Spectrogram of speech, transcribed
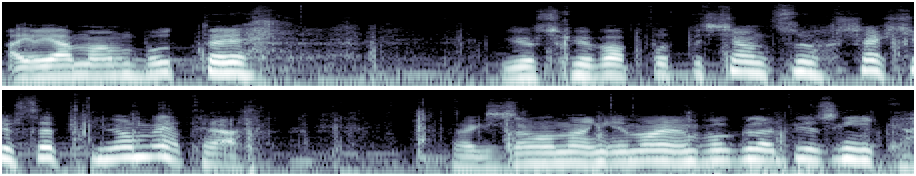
A ja mam buty już chyba po 1600 km. Także one nie mają w ogóle bieżnika.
